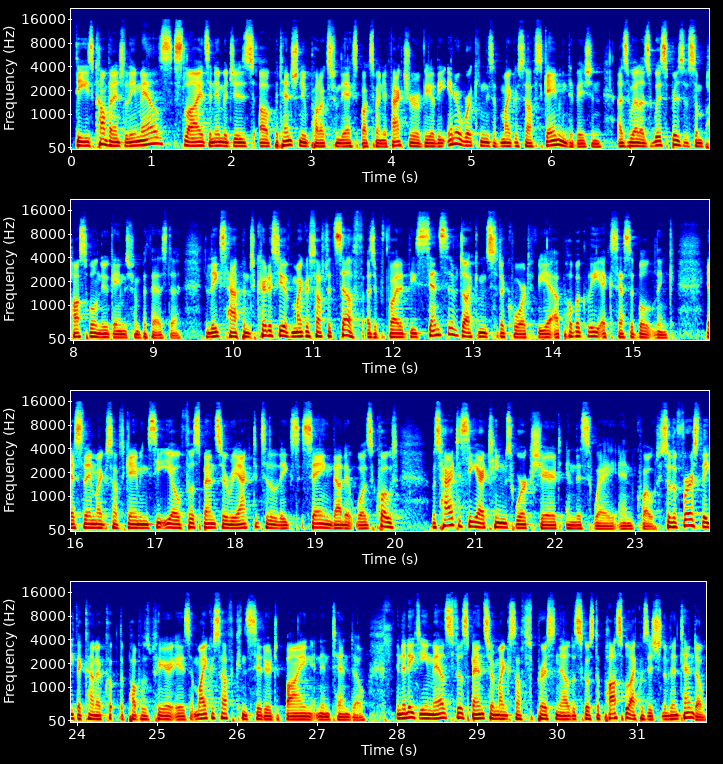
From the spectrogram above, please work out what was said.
These confidential emails, slides, and images of potential new products from the Xbox manufacturer reveal the inner workings of Microsoft's gaming division, as well as whispers of some possible new games from Bethesda. The leaks happened courtesy of Microsoft itself, as it provided these sensitive documents to the court via a publicly accessible link. Yesterday, Microsoft Gaming CEO Phil Spencer reacted to the leaks, saying that it was, quote, was hard to see our team's work shared in this way, end quote. So the first leak that kind of co- that pops up here is Microsoft considered buying Nintendo. In the leaked emails, Phil Spencer and Microsoft's personnel discussed a possible acquisition of Nintendo.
